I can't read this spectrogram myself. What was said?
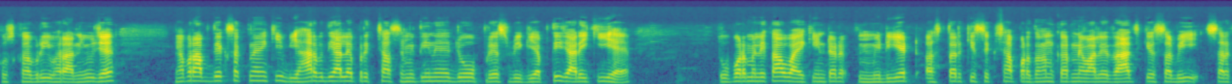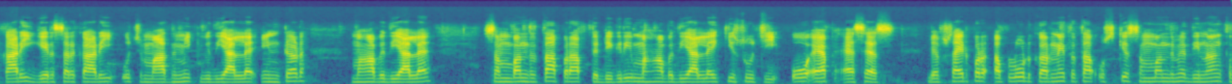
खुशखबरी भरा न्यूज़ है। यहाँ पर आप देख सकते हैं कि बिहार विद्यालय परीक्षा समिति ने जो प्रेस विज्ञप्ति जारी की है तो ऊपर में लिखा हुआ है कि इंटरमीडिएट स्तर की शिक्षा प्रदान करने वाले राज्य के सभी सरकारी, गैर सरकारी उच्च माध्यमिक विद्यालय इंटर महाविद्यालय संबंधता प्राप्त डिग्री महाविद्यालय की सूची O F S S website पर अपलोड करने तथा उसके संबंध में दिनांक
